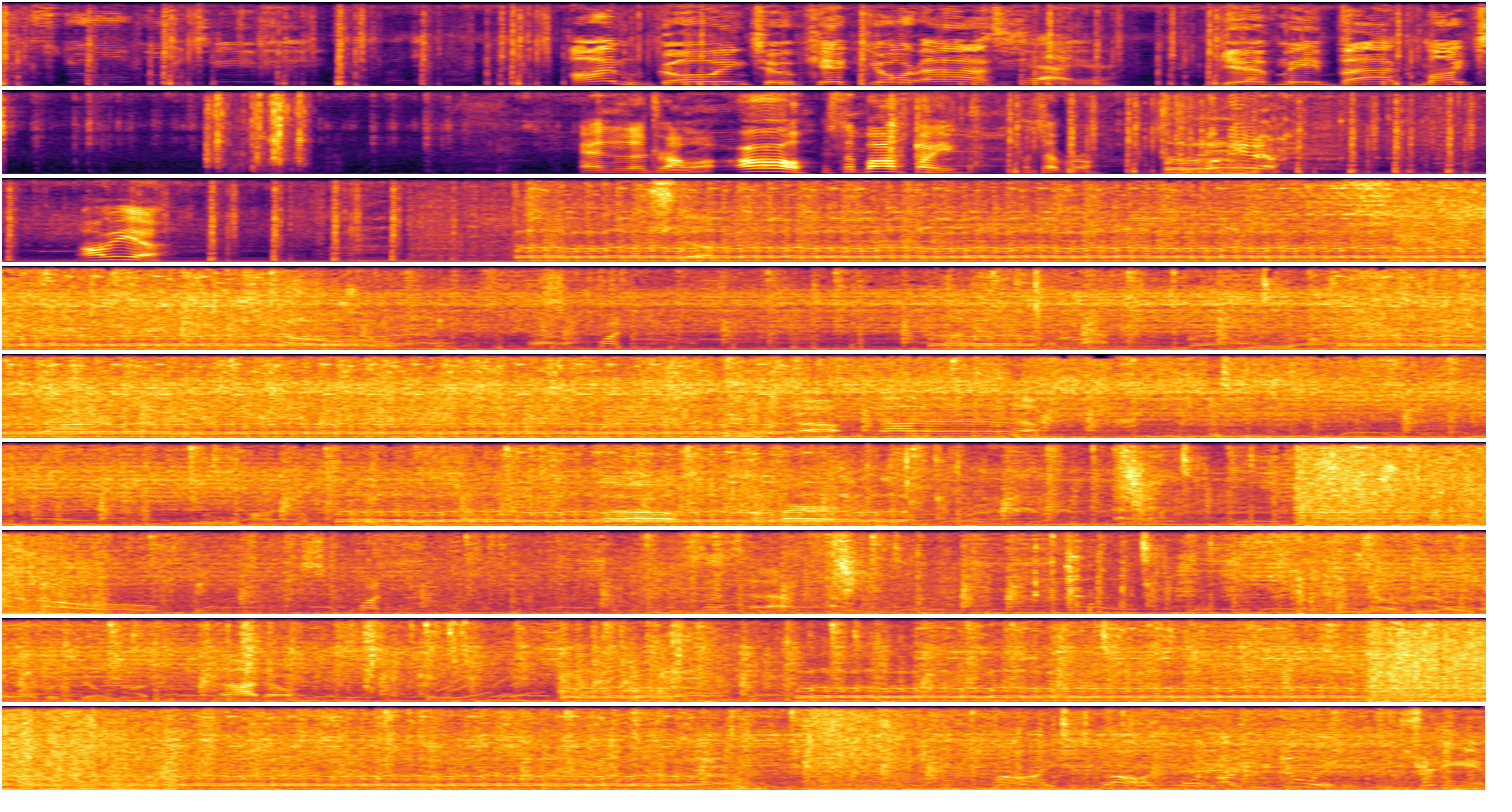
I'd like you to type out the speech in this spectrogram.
Just go my TV. I'm going to kick your ass. Get out of here. Give me back my. End of the drama. Oh, it's the boss fight. What's up, bro? Oh yeah. Oh yeah. What? Don't. My God, what are you doing? Shooting you.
